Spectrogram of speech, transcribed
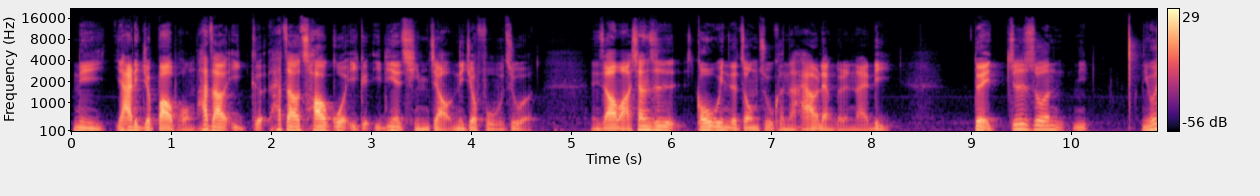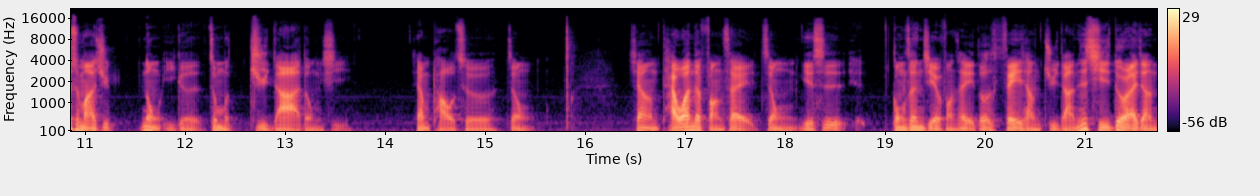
你压力就爆棚。它只要一个，它只要超过一个一定的倾角，你就扶不住了，你知道吗？像是 Go Win 的中柱，可能还要两个人来立。对，就是说你你为什么要去弄一个这么巨大的东西？像跑车这种，像台湾的仿赛这种，也是公升级的仿赛，也都是非常巨大。那其实对我来讲，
